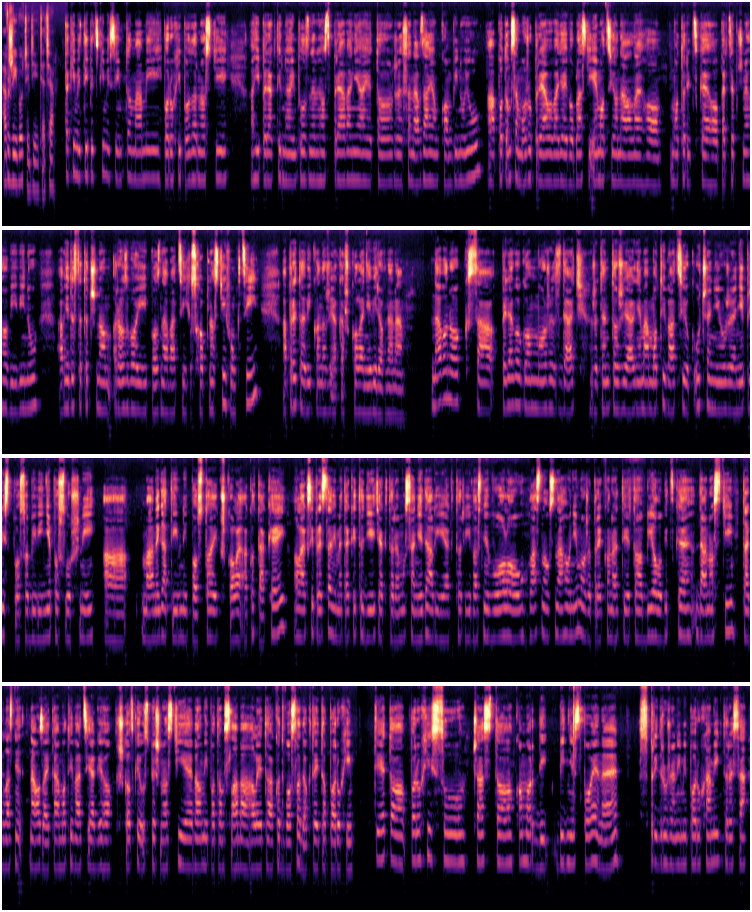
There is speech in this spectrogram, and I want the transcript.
a v živote dieťaťa? Takými typickými symptómami poruchy pozornosti hyperaktívneho impulzného správania je to, že sa navzájom kombinujú a potom sa môžu prejavovať aj v oblasti emocionálneho, motorického, percepčného vývinu a v nedostatočnom rozvoji poznávacích schopností, funkcií a preto je výkonnosť žiaka v škole nevyrovnaná. Navonok sa pedagógom môže zdať, že tento žiak nemá motiváciu k učeniu, že je neprispôsobivý, neposlušný a má negatívny postoj k škole ako takej, ale ak si predstavíme takéto dieťa, ktorému sa nedali a ktorý vlastne vôľou, vlastnou snahou nemôže prekonať tieto biologické danosti, tak vlastne naozaj tá motivácia k jeho školskej úspešnosti je veľmi potom slabá, ale je to ako dôsledok tejto poruchy. Tieto poruchy sú často komorbidne spojené s pridruženými poruchami, ktoré sa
